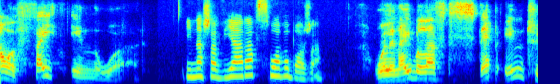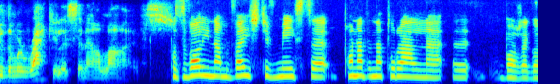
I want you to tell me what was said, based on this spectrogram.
our faith in the Word I nasza wiara w Słowo Boże will enable us to step into the miraculous in our lives. pozwoli nam wejść w miejsce ponadnaturalne y, Bożego,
